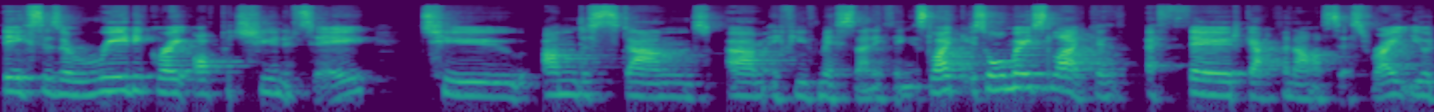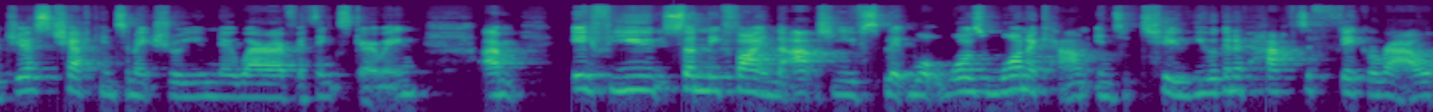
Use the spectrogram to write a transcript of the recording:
this is a really great opportunity to understand um, if you've missed anything. It's like it's almost like a, a, third gap analysis, right? You're just checking to make sure you know where everything's going. Um, if you suddenly find that actually you've split what was one account into two, you are going to have to figure out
